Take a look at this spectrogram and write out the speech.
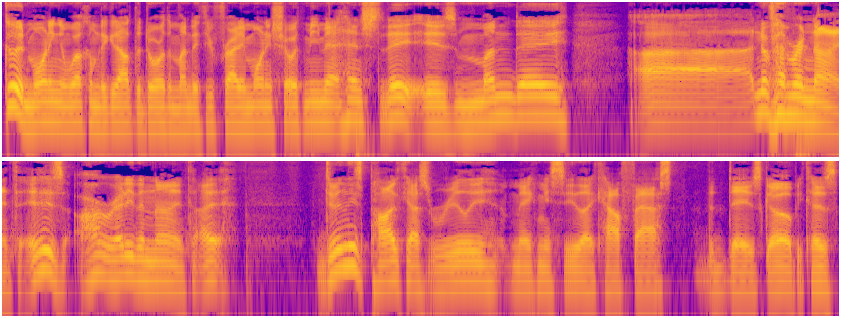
Good morning and welcome to Get Out the Door, the Monday through Friday morning show with me, Matt Hench. Today is Monday, uh, November 9th. It is already the 9th. I doing these podcasts really make me see like how fast the days go because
